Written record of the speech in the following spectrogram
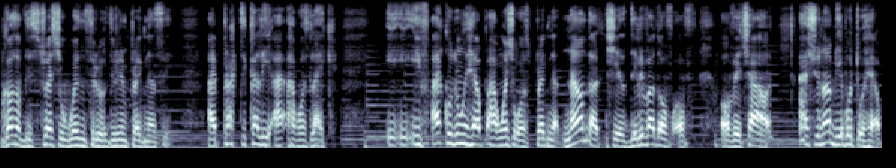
because of the stress she went through during pregnancy. I practically, I, I was like, if I couldn't help her when she was pregnant, now that she has delivered of, of, of a child, I should not be able to help.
